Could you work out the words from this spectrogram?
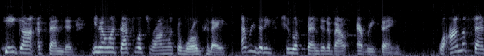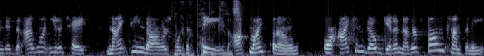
he got offended. You know what? That's what's wrong with the world today. Everybody's too offended about everything. Well, I'm offended that I want you to take $19 worth of fees off my phone, or I can go get another phone company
